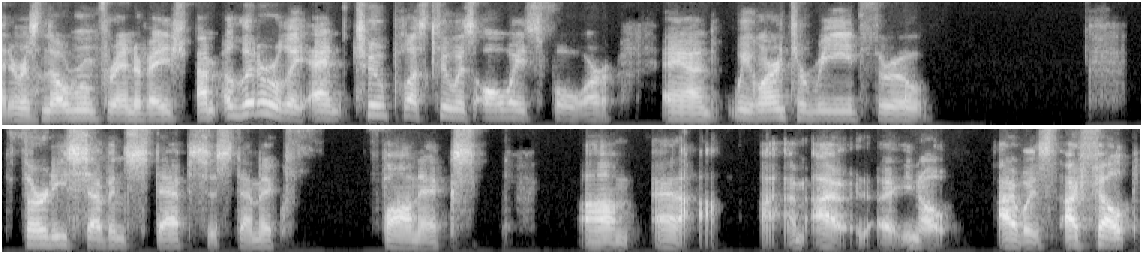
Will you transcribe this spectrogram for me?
and there is no room for innovation. Um, literally, and two plus two is always four. And we learn to read through 37 step systemic phonics. Um, and I, I, I, you know, I was, I felt,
